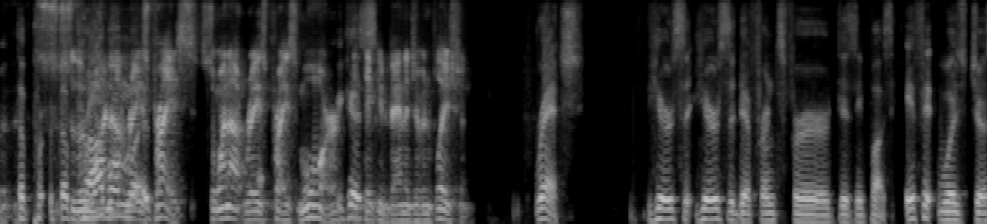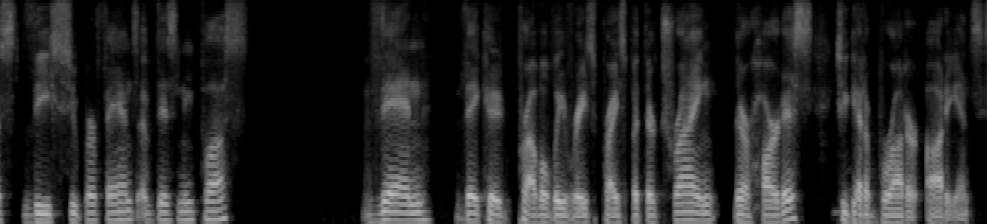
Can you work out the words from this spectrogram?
The pr- so, the then why not problem raise with- price? So why not raise price more Because- and take advantage of inflation? Rich, here's here's the difference for Disney Plus. If it was just the super fans of Disney Plus, then they could probably raise price, but they're trying their hardest to get a broader audience.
